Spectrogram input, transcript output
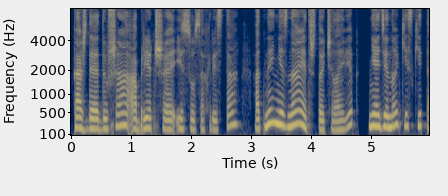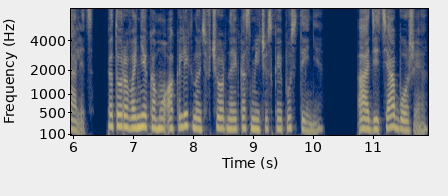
«Каждая душа, обретшая Иисуса Христа, отныне знает, что человек — не одинокий скиталец, которого некому окликнуть в черной космической пустыне, а Дитя Божие,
